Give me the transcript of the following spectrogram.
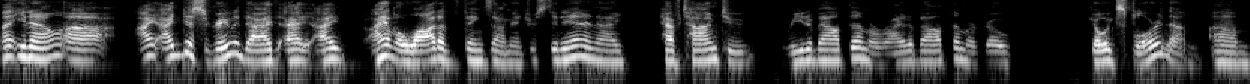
uh, you know uh, I, I disagree with that I, I, I, I have a lot of things i'm interested in and i have time to read about them or write about them or go go explore them um,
